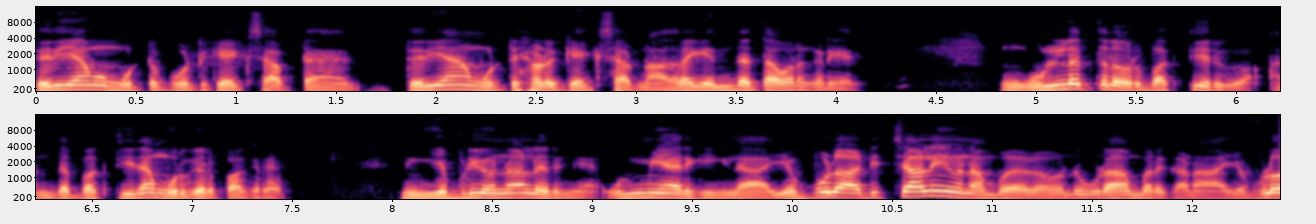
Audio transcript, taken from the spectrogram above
தெரியாமல் முட்டை போட்டு கேக் சாப்பிட்டேன். தெரியாமல் முட்டையோட கேக் சாப்பிட்டேன். அதெல்லாம் எந்த தவறும் கிடையாது. உங்கள் உள்ளத்தில் ஒரு பக்தி இருக்கும். அந்த பக்தி தான் முருகர் பார்க்குறாரு. நீங்கள் எப்படி வேணாலும் இருங்க. உண்மையாக இருக்கீங்களா? எவ்வளோ அடித்தாலும் இவன் நம்ம வந்து விடாமல் இருக்கானா? எவ்வளோ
